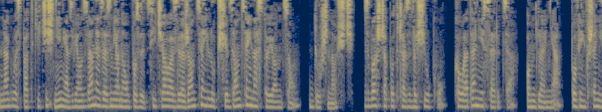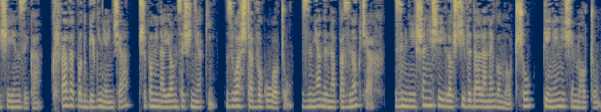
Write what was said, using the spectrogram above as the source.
nagłe spadki ciśnienia związane ze zmianą pozycji ciała z leżącej lub siedzącej na stojącą, duszność, zwłaszcza podczas wysiłku, kołatanie serca, omdlenia, powiększenie się języka, krwawe podbiegnięcia, przypominające siniaki, zwłaszcza wokół oczu, zmiany na paznokciach, zmniejszenie się ilości wydalanego moczu, pienienie się moczu.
